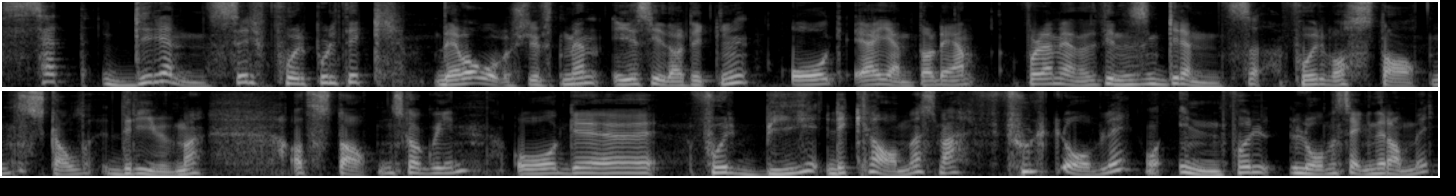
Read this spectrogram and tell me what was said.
sett grenser for politikk. Det var overskriften min i sideartikkelen, og jeg gjentar det igjen. For jeg mener det finnes en grense for hva staten skal drive med. At staten skal gå inn og uh, forby reklame som er fullt lovlig og innenfor lovens egne rammer,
